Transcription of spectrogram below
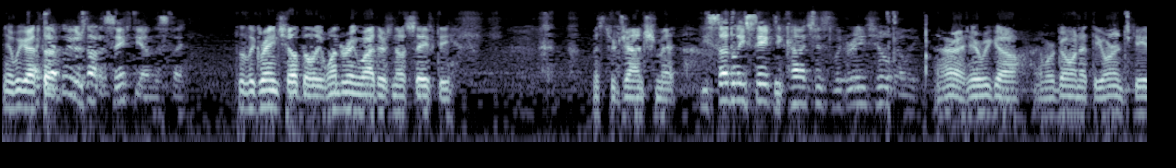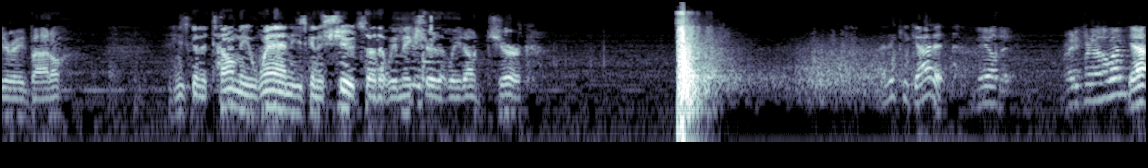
Yeah, we got I got can't believe there's not a safety on this thing. the LaGrange Hillbilly wondering why there's no safety. Mr. John Schmitt. The suddenly safety conscious Lagrange Hillbilly. All right, here we go. And we're going at the orange Gatorade bottle. And he's going to tell me when he's going to shoot so that we make sure that we don't jerk. I think he got it. Nailed it. Ready for another one? Yeah.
